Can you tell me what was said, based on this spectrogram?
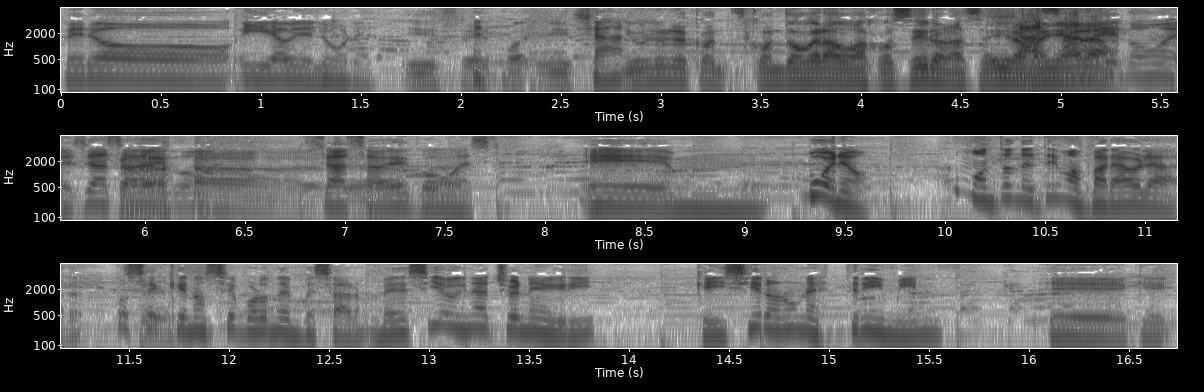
Pero. Y hoy es lunes. Y, se- y- Ya. y un lunes con, con 2 grados bajo cero a las 6 de la Ya mañana. sabe cómo es, ya sabe cómo es. Ya sabe cómo es. Eh, bueno, un montón de temas para hablar. Vos Sí. que no sé por dónde empezar. Me decía hoy Nacho Negri que hicieron un streaming, eh, que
